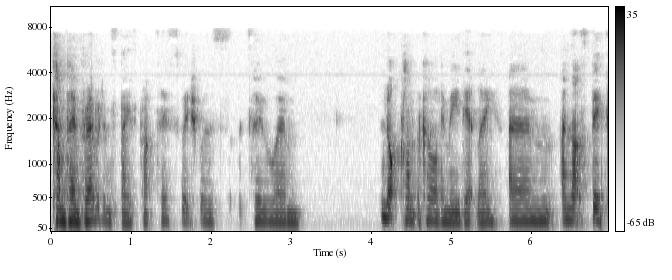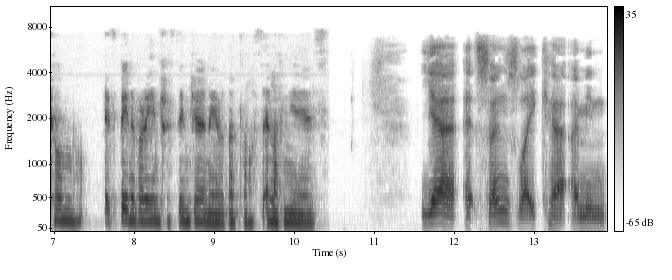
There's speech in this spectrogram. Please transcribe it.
campaign for evidence-based practice, which was to um, not clamp the cord immediately, um, and that's become it's been a very interesting journey over the last 11 years. Yeah, it sounds like it. I mean,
